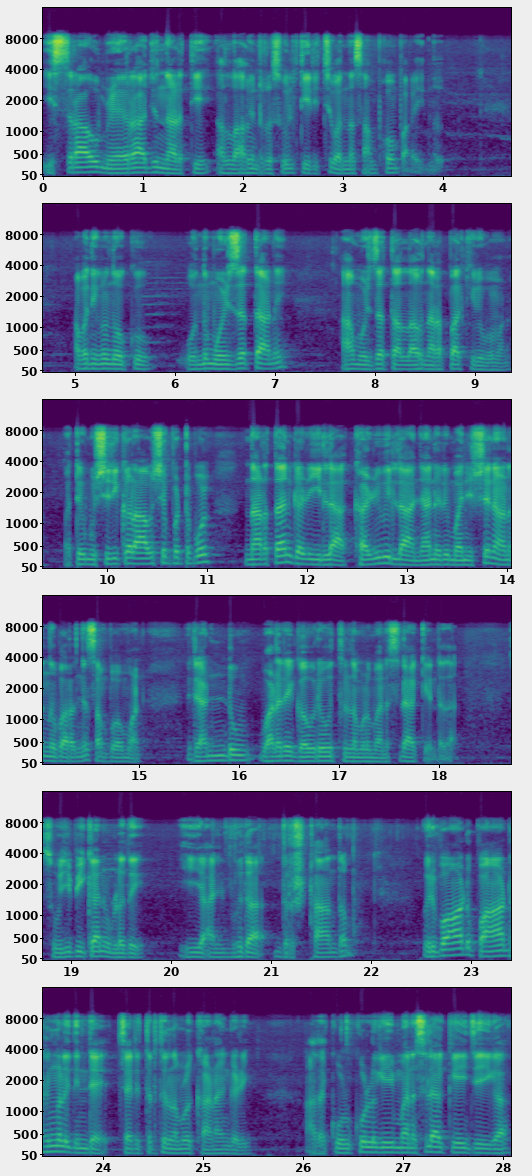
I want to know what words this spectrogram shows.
ഇസ്രാവും മേറാജും നടത്തി അള്ളാഹുവിൻ റസൂൽ തിരിച്ചു വന്ന സംഭവം പറയുന്നത്. അപ്പോൾ നിങ്ങൾ നോക്കൂ ഒന്ന് മുഴുസത്താണ് ആ മുഴുസത്ത് അള്ളാഹു നടപ്പാക്കിയ രൂപമാണ്. മറ്റേ മുഷരിക്കൾ ആവശ്യപ്പെട്ടപ്പോൾ നടത്താൻ കഴിയില്ല കഴിവില്ല ഞാനൊരു മനുഷ്യനാണെന്ന് പറഞ്ഞ സംഭവമാണ്. രണ്ടും വളരെ ഗൗരവത്തിൽ നമ്മൾ മനസ്സിലാക്കേണ്ടതാണ്. സൂചിപ്പിക്കാനുള്ളത് ഈ അത്ഭുത ദൃഷ്ടാന്തം ഒരുപാട് പാഠങ്ങൾ ഇതിന്റെ ചരിത്രത്തിൽ നമ്മൾ കാണാൻ കഴിയും. അതൊക്കെ ഉൾക്കൊള്ളുകയും മനസ്സിലാക്കുകയും ചെയ്യുക.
